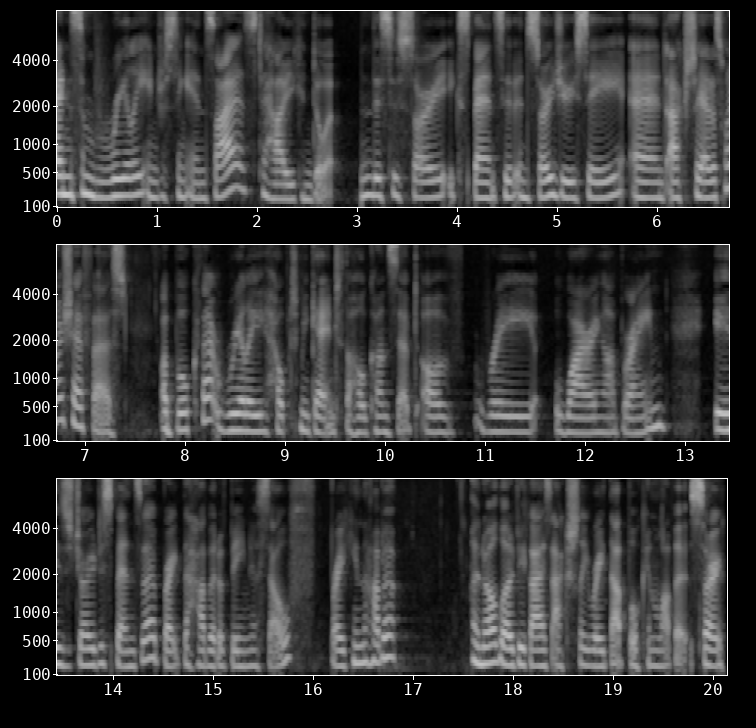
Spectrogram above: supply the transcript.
and some really interesting insights to how you can do it. This is so expansive and so juicy. And actually, I just want to share first a book that really helped me get into the whole concept of rewiring our brain is Joe Dispenza, Break the Habit of Being Yourself, Breaking the Habit. I know a lot of you guys actually read that book and love it. So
